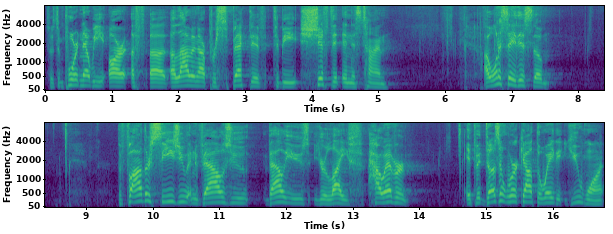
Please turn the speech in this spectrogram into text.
So it's important that we are uh, allowing our perspective to be shifted in this time. I want to say this though. The Father sees you and values, you, values your life. However, if it doesn't work out the way that you want,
